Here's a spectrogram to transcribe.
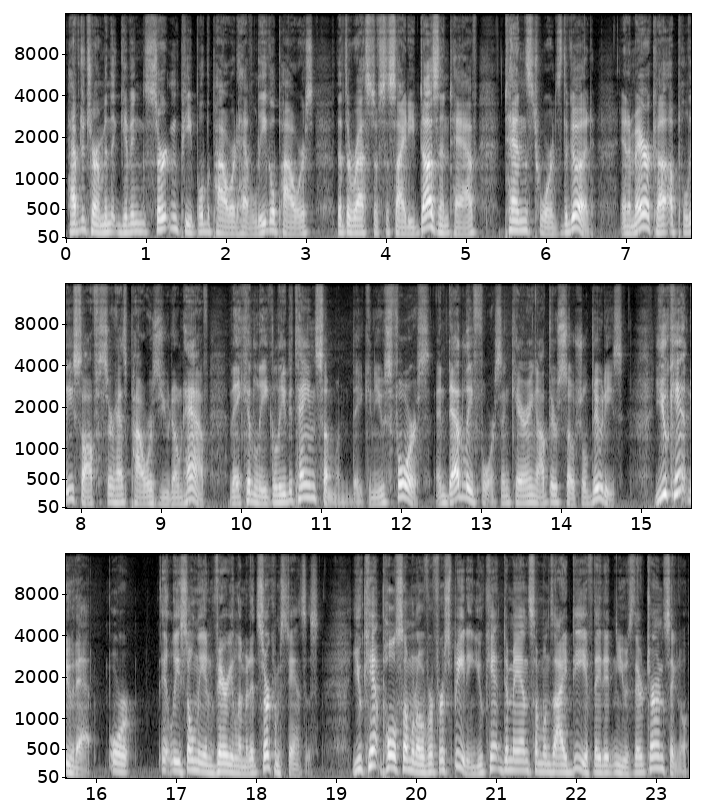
have determined that giving certain people the power to have legal powers that the rest of society doesn't have tends towards the good. In America, a police officer has powers you don't have. They can legally detain someone, they can use force, and deadly force in carrying out their social duties. You can't do that, or at least only in very limited circumstances. You can't pull someone over for speeding. You can't demand someone's ID if they didn't use their turn signal.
